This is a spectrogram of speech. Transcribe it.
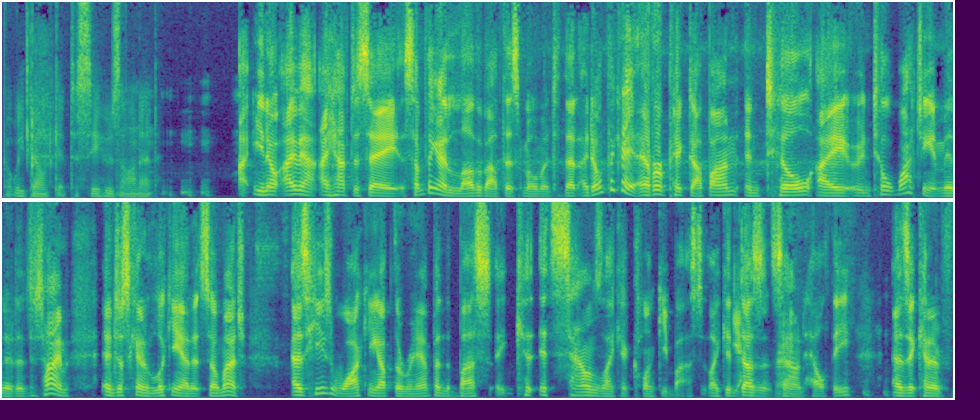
but we don't get to see who's on it. You know, I I have to say something I love about this moment that I don't think I ever picked up on until I until watching it minute at a time and just kind of looking at it so much. As he's walking up the ramp and the bus, it, it sounds like a clunky bus. Like it Yeah, doesn't right. sound healthy as it kind of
